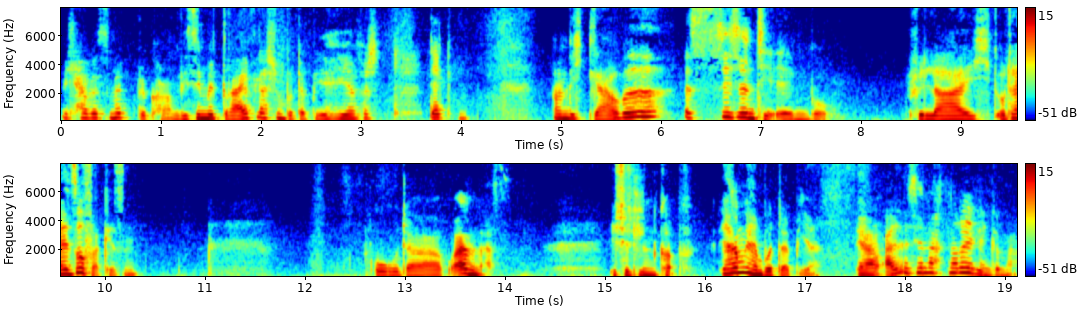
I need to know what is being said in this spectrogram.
Ich habe es mitbekommen, wie Sie mit drei Flaschen Butterbier hier verstecken. Und ich glaube, es, Sie sind hier irgendwo. Vielleicht unter ein Sofakissen. Oder woanders. Ich schüttle den Kopf. Wir haben kein Butterbier. Wir haben alles hier nach den Regeln gemacht.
